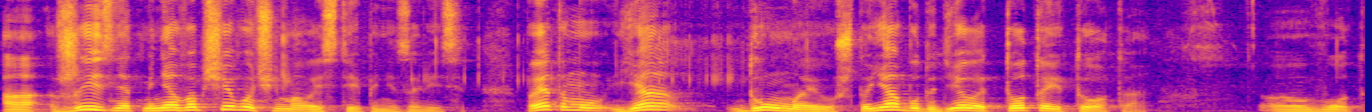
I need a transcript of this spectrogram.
А жизнь от меня вообще в очень малой степени зависит. Поэтому я думаю, что я буду делать то-то и то-то. Э, Вот.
